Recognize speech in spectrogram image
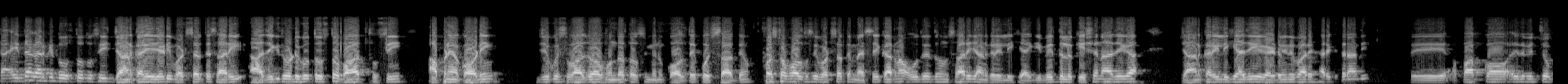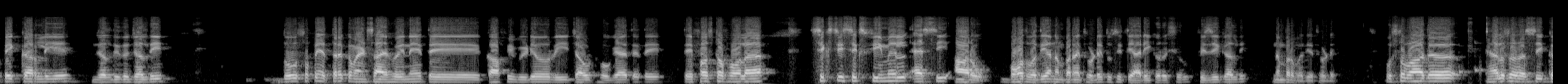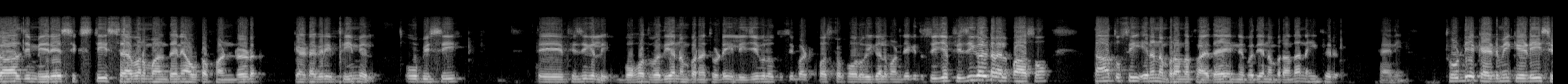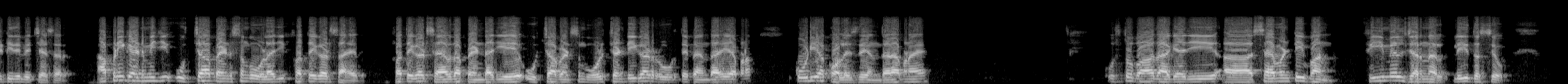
ਤਾਂ ਇਦਾਂ ਕਰਕੇ ਦੋਸਤੋ ਤੁਸੀਂ ਜਾਣਕਾਰੀ ਜਿਹੜੀ WhatsApp ਤੇ ਸਾਰੀ ਆ ਜਾਏਗੀ ਤੁਹਾਡੇ ਕੋਲ ਤੇ ਉਸ ਤੋਂ ਬਾਅਦ ਤੁਸੀਂ ਆਪਣੇ ਅਕੋਰਡਿੰਗ ਜੇ ਕੋਈ ਸਵਾਲ ਜਵਾਬ ਹੁੰਦਾ ਤਾਂ ਤੁਸੀਂ ਮੈਨੂੰ ਕਾਲ ਤੇ ਪੁੱਛ ਸਕਦੇ ਹੋ। ਫਸਟ ਆਫ ਆਲ ਤੁਸੀਂ WhatsApp ਤੇ ਮੈਸੇਜ ਕਰਨਾ ਉਹਦੇ ਤੇ ਤੁਹਾਨੂੰ ਸਾਰੀ ਜਾਣਕਾਰੀ ਲਿਖੀ ਆਏਗੀ। ਵਿਦ ਲੋਕੇਸ਼ਨ ਆ ਜਾਏਗਾ ਜਾਣਕਾਰੀ ਲਿਖੀ ਆ ਜਾਏਗੀ ਅਕੈਡਮੀ ਦੇ ਬਾਰੇ ਹਰ ਇੱਕ ਤਰ੍ਹਾਂ ਦੀ। ਤੇ ਆਪਾਂ ਕੋ ਇਹਦੇ ਵਿੱਚੋਂ ਪਿਕ ਕਰ ਲਈਏ ਜਲਦੀ ਤੋਂ ਜਲਦੀ। 275 ਕਮੈਂਟਸ ਆਏ ਹੋਏ ਨੇ ਤੇ ਕਾਫੀ ਵੀਡੀਓ ਰੀਚ ਆਊਟ ਹੋ ਗਿਆ ਤੇ ਤੇ ਤੇ first of all 66 female SC RO ਬਹੁਤ ਵਧੀਆ ਨੰਬਰ ਨੇ ਤੁਹਾਡੇ, ਤੁਸੀਂ ਤਿਆਰੀ ਕਰੋ ਸ਼ੁਰੂ ਫਿਜ਼ੀਕਲ ਦੀ ਨੰਬਰ ਵਧੀਆ ਤੁਹਾਡੇ। ਉਸ ਤੋਂ ਬਾਅਦ ਹੈਲੋ ਸਰ ਸਤਿ ਸ਼੍ਰੀ ਅਕਾਲ ਜੀ, ਮੇਰੇ 67 ਮੰਨਦੇ ਨੇ out of 100 category female OBC ਤੇ ਫਿਜ਼ੀਕਲੀ ਬਹੁਤ ਵਧੀਆ ਨੰਬਰ ਨੇ ਤੁਹਾਡੇ ਐਲੀਜੀਬਲ ਹੋ ਤੁਸੀਂ ਬਟ ਫਸਟ ਆਫ ਆਲ ਉਹੀ ਗੱਲ ਬਣਦੀ ਹੈ ਕਿ ਤੁਸੀਂ ਜੇ ਫਿਜ਼ੀਕਲ ਟ੍ਰਾਇਲ ਪਾਸ ਹੋ, ਤਾਂ ਤੁਸੀਂ ਇਹਨਾਂ ਨੰਬਰਾਂ ਦਾ ਫਾਇਦਾ ਹੈ, ਇੰਨੇ ਵਧੀਆ ਨੰਬਰਾਂ ਦਾ ਨਹੀਂ, ਫਿਰ ਹੈ ਨਹੀਂ। ਤੁਹਾਡੀ ਅਕੈਡਮੀ ਕਿਹੜੀ ਸਿਟੀ ਦੇ ਵਿੱਚ ਹੈ ਸਰ ਆਪਣੀ ਅਕੈਡਮੀ ਜੀ ਉੱਚਾ ਪਿੰਡ ਸੰਘੋਲ ਹੈ ਜੀ ਫਤਿਹਗੜ੍ਹ ਸਾਹਿਬ। ਫਤਿਹਗੜ੍ਹ ਸਾਹਿਬ ਦਾ ਪਿੰਡ ਹੈ ਜੀ ਇਹ ਉੱਚਾ ਪਿੰਡ ਸੰਘੋਲ ਚੰਡੀਗੜ੍ਹ ਰੋਡ ਤੇ ਪੈਂਦਾ ਇਹ ਆਪਣਾ ਕੋੜੀਆ ਕਾਲਜ ਦੇ ਅੰਦਰ ਆਪਣਾ ਹੈ ਉਸ ਤੋਂ ਬਾਅਦ ਆ ਗਿਆ ਜੀ 71 ਫੀਮੇਲ ਜਰਨਲ ਪਲੀਜ਼ ਦੱਸਿਓ।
